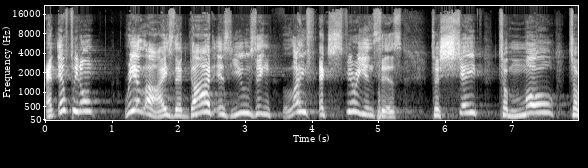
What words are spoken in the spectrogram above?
And if we don't realize that God is using life experiences to shape, to mold, to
